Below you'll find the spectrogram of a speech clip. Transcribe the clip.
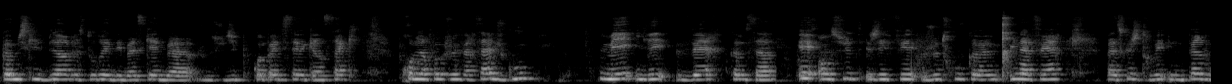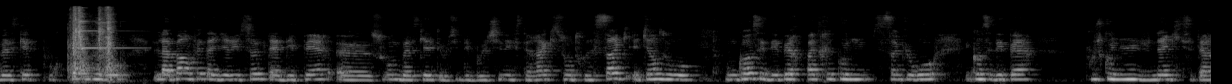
Comme je kiffe bien restaurer des baskets, bah, je me suis dit pourquoi pas tester avec un sac. Première fois que je vais faire ça, du coup. Mais il est vert comme ça. Et ensuite, j'ai fait, je trouve quand même, une affaire. parce que j'ai trouvé une paire de baskets pour 15 euros. Là-bas en fait à Guérissol t'as des paires euh, souvent de baskets et aussi des bodychines etc qui sont entre 5 et 15 euros. Donc quand c'est des paires pas très connues c'est 5 euros et quand c'est des paires plus connues du Nike etc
